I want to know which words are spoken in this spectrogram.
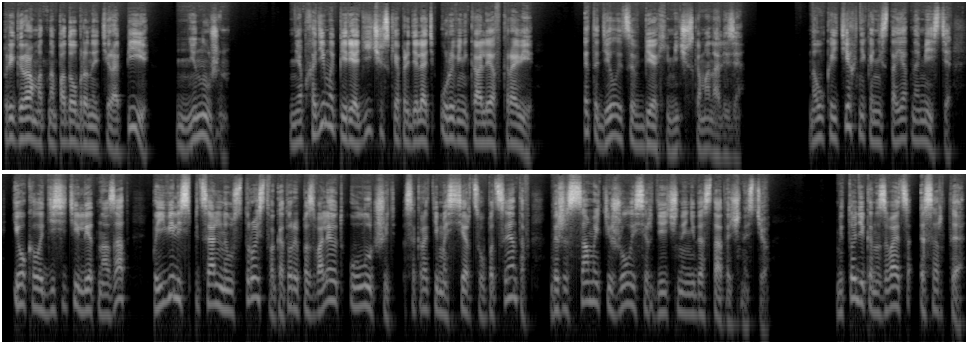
при грамотно подобранной терапии не нужен. Необходимо периодически определять уровень калия в крови. Это делается в биохимическом анализе. Наука и техника не стоят на месте, и около 10 лет назад появились специальные устройства, которые позволяют улучшить сократимость сердца у пациентов даже с самой тяжелой сердечной недостаточностью. Методика называется СРТ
